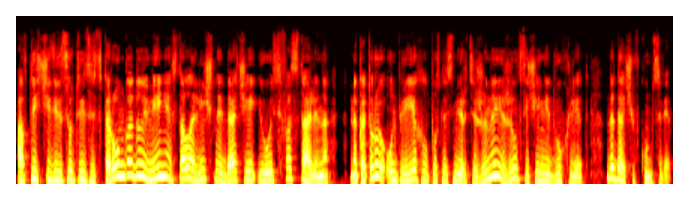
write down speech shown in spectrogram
А в 1932 году имение стало личной дачей Иосифа Сталина, на которую он переехал после смерти жены и жил в течение двух лет, до дачи в Кунцеве.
